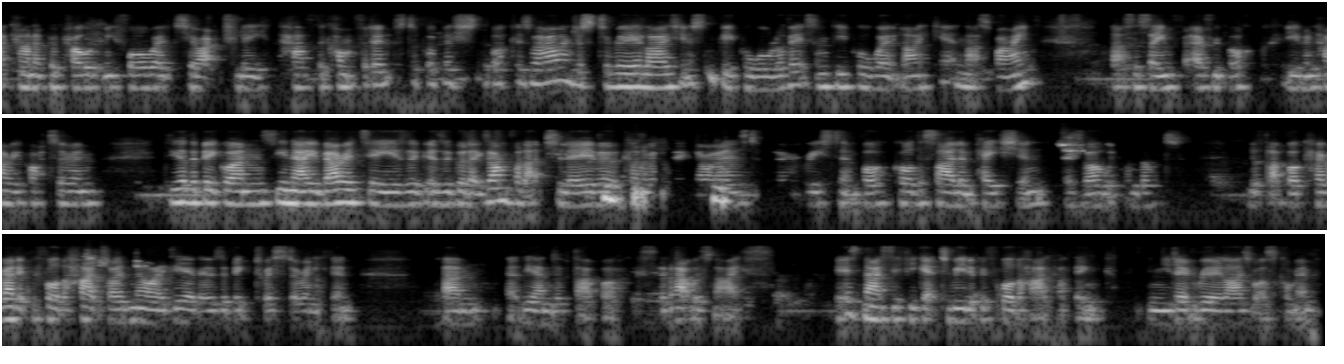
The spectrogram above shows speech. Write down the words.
that kind of propelled me forward to actually have the confidence to publish the book as well, and just to realise, you know, some people will love it, some people won't like it, and that's fine that's the same for every book, even Harry Potter and the other big ones. You know, Verity is a, is a good example actually of a kind of a recent book called The Silent Patient as well, which I loved. Loved that book. I read it before the hype, so I had no idea there was a big twist or anything um, at the end of that book. So that was nice. It is nice if you get to read it before the hype, I think, and you don't realise what's coming.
